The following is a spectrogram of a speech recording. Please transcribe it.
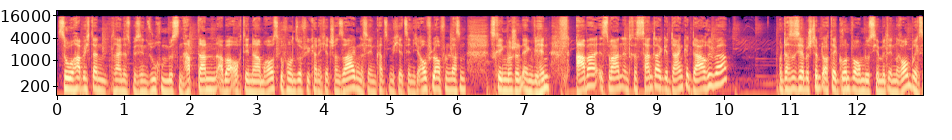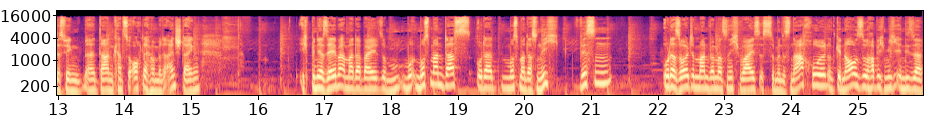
So habe ich dann ein kleines bisschen suchen müssen, habe dann aber auch den Namen rausgefunden, so viel kann ich jetzt schon sagen, deswegen kannst du mich jetzt hier nicht auflaufen lassen. Das kriegen wir schon irgendwie hin. Aber es war ein interessanter Gedanke darüber, und das ist ja bestimmt auch der Grund, warum du es hier mit in den Raum bringst. Deswegen, äh, Dan, kannst du auch gleich mal mit einsteigen. Ich bin ja selber immer dabei, so, mu muss man das oder muss man das nicht wissen? Oder sollte man, wenn man es nicht weiß, es zumindest nachholen? Und genauso habe ich mich in, dieser,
